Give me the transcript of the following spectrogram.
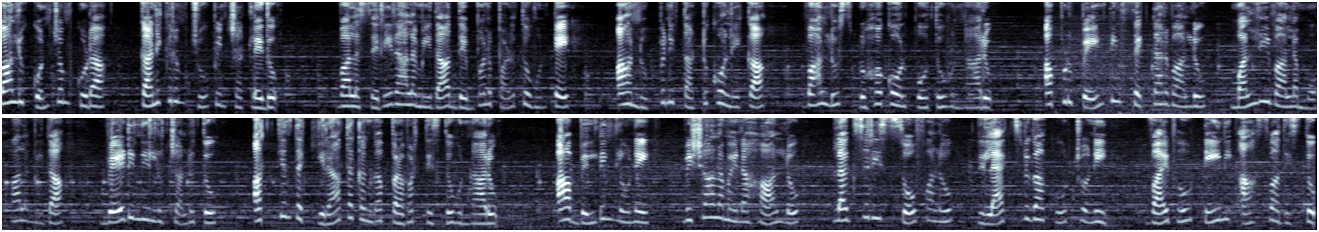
వాళ్ళు కొంచెం కూడా కనికరం చూపించట్లేదు. వాళ్ళ శరీరాల మీద దెబ్బలు పడుతూ ఉంటే ఆ నొప్పిని తట్టుకోలేక వాళ్ళు స్పృహ కోల్పోతూ ఉన్నారు. అప్పుడు పెయింటింగ్ సెక్టార్ వాళ్ళు మళ్ళీ వాళ్ళ మొహాల మీద వేడి నీళ్ళు చల్లుతూ అత్యంత కిరాతకంగా ప్రవర్తిస్తూ ఉన్నారు. ఆ బిల్డింగ్లోనే విశాలమైన హాల్లో లగ్జరీ సోఫాలో రిలాక్స్డ్గా కూర్చొని వైభవ్ టీని ఆస్వాదిస్తూ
